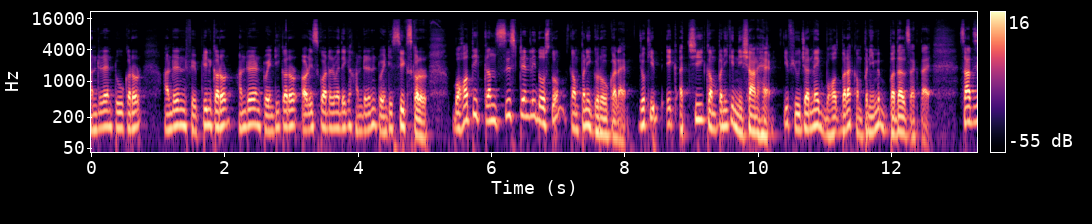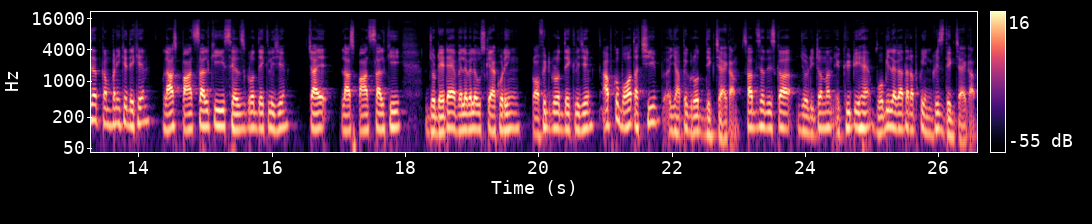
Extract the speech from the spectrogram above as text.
102 crore 115 crore 120 crore और इस क्वार्टर में देखिए 126 करोड़ बहुत ही कंसिस्टेंटली दोस्तों कंपनी ग्रो करा है, जो कि एक अच्छी कंपनी की निशान है कि फ्यूचर में एक बहुत बड़ा कंपनी में बदल सकता है। साथ ही साथ कंपनी के देखिए लास्ट पाँच साल की सेल्स ग्रोथ देख लीजिए। चाहे लास्ट पाँच साल की जो डेटा अवेलेबल है, उसके अकॉर्डिंग प्रॉफिट ग्रोथ देख लीजिए। आपको बहुत अच्छी यहाँ पे ग्रोथ दिख जाएगा। साथ ही साथ इसका जो रिटर्न ऑन इक्विटी है, वो भी लगातार आपको इंक्रीज दिख जाएगा।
